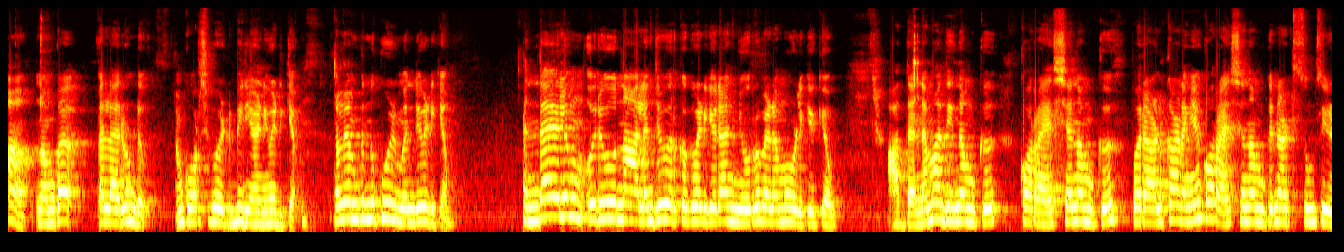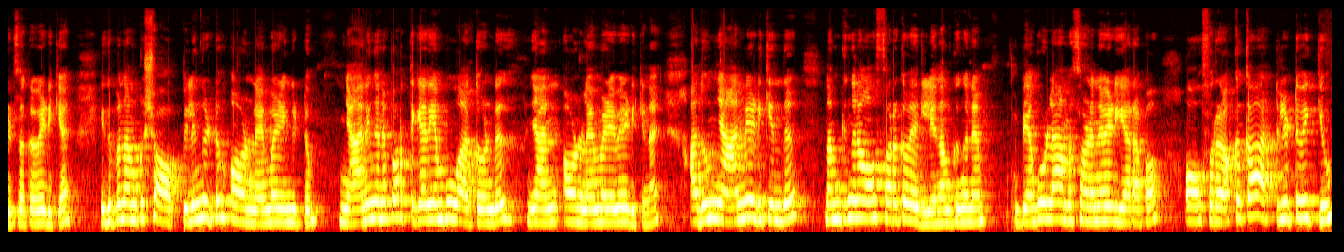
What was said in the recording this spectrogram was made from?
ആ നമുക്ക് എല്ലാവരും ഉണ്ട്. നമുക്ക് കുറച്ച് പോയിട്ട് ബിരിയാണി മേടിക്കാം. അല്ലെങ്കിൽ നമുക്കിന്ന് കുഴിമന്തി മേടിക്കാം. എന്തായാലും ഒരു നാലഞ്ച് പേർക്കൊക്കെ മേടിക്കാം. ഒരു അഞ്ഞൂറ് രൂപയുടെ മുകളിലേക്കൊക്കെ ആവും. അതന്നെ മതി നമുക്ക്. കുറേശ്ശെ നമുക്ക് ഇപ്പോൾ ഒരാൾക്കാണെങ്കിൽ കുറേശ്ശെ നമുക്ക് നട്ട്സും സീഡ്സും ഒക്കെ മേടിക്കാൻ. ഇതിപ്പോൾ നമുക്ക് ഷോപ്പിലും കിട്ടും ഓൺലൈൻ വഴിയും കിട്ടും. ഞാനിങ്ങനെ പുറത്തേക്ക് അധികം പോവാത്തതുകൊണ്ട് ഞാൻ ഓൺലൈൻ വഴി മേടിക്കണേ. അതും ഞാൻ മേടിക്കുന്നത് നമുക്കിങ്ങനെ ഓഫറൊക്കെ വരില്ലേ നമുക്കിങ്ങനെ ഞാൻ കൂടുതൽ ആമസോണിൽ നിന്ന് മേടിക്കാറ് അപ്പോൾ ഓഫർ ഒക്കെ കാർട്ടിലിട്ട് വെക്കും.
